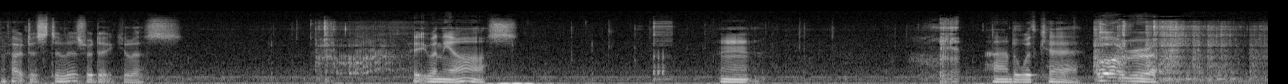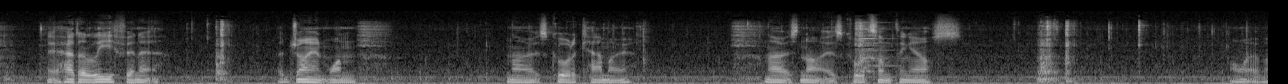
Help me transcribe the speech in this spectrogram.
In fact, it still is ridiculous. Hit you in the ass. Hmm. Handle with care. It had a leaf in it. A giant one. No, it's called a camo. No, it's not. It's called something else. Or whatever.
